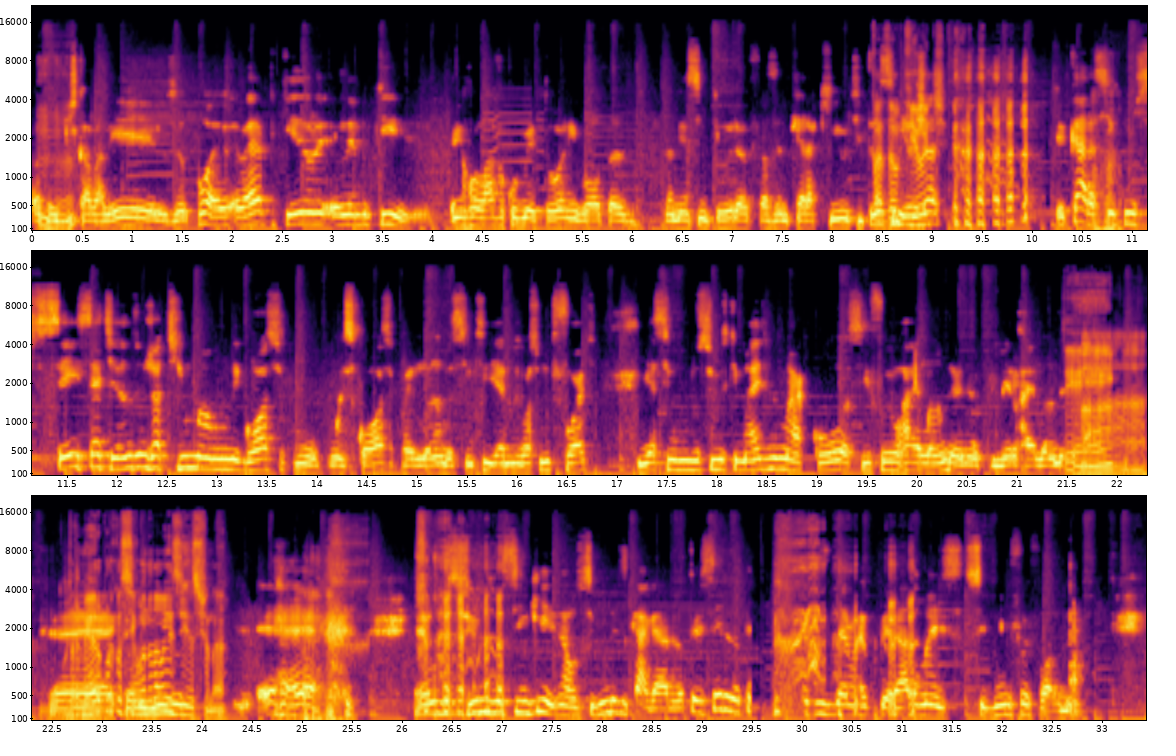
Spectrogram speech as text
Uhum. Dos cavaleiros. Eu, pô, eu, eu era pequeno, eu, eu, lembro que eu enrolava cobertor em volta da minha cintura, fazendo que era cute. Então, Fazer assim, um eu já. Cara, assim, com 6, 7 anos eu já tinha uma, um negócio com, com a Escócia, com a Irlanda, assim, que era um negócio muito forte. E assim, um dos filmes que mais me marcou assim foi o Highlander, né? O primeiro Highlander. Sim. Ah, é, o primeiro porque o segundo não existe, né? É. É um dos filmes assim que. Não, o segundo eles cagaram. Né? O terceiro até que eles deram uma recuperada, mas o segundo foi foda, né?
